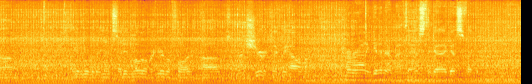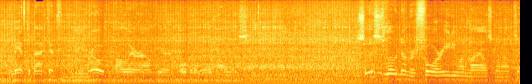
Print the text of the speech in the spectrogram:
Um, I gotta go over there next. I didn't load over here before, um, so I'm not sure exactly how I'm gonna turn around get in there. I'm gonna have to ask the guy, I guess, if I can. I may have to back in from the main road all the way around here over to where the guy is. So this is load number four, 81 miles going out to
